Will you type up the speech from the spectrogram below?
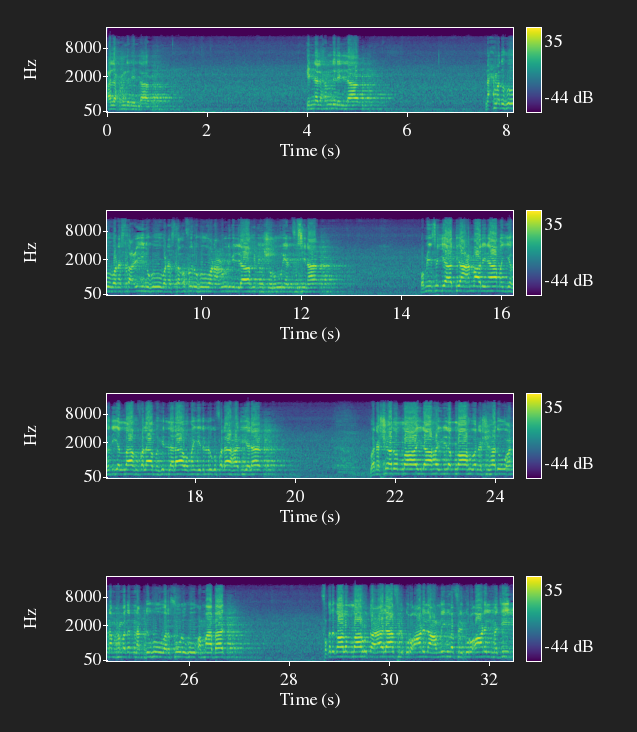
الحمد لله إن الحمد لله نحمده ونستعينه ونستغفره ونعوذ بالله من شرور أنفسنا ومن سيئات أعمالنا من يهدي الله فلا مهل له ومن يضلل فلا هادي له. ونشهد أن لا إله إلا الله ونشهد أن محمدا عبده ورسوله. أما بعد فقد قال الله تعالى في القرآن العظيم وفي القرآن المجيد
